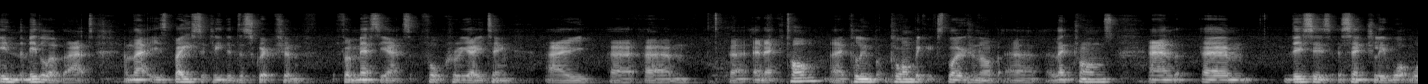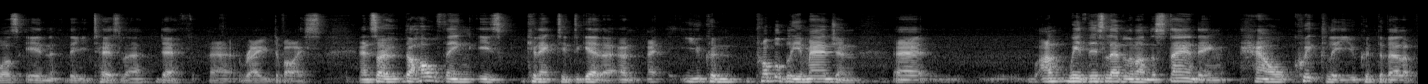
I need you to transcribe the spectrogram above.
in the middle of that and that is basically the description for Messier for creating a uh, um, uh, an ecton, a Coulombic explosion of uh, electrons and um, this is essentially what was in the Tesla death uh, ray device. And so the whole thing is connected together and uh, you can probably imagine uh, with this level of understanding how quickly you could develop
